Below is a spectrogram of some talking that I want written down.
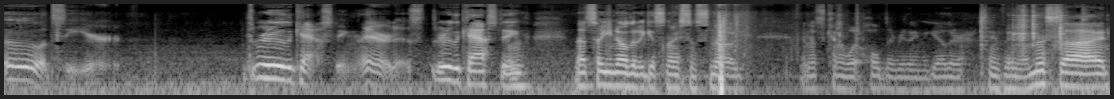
oh let's see here through the casting. There it is, through the casting. That's how you know that it gets nice and snug. And that's kind of what holds everything together. Same thing on this side.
